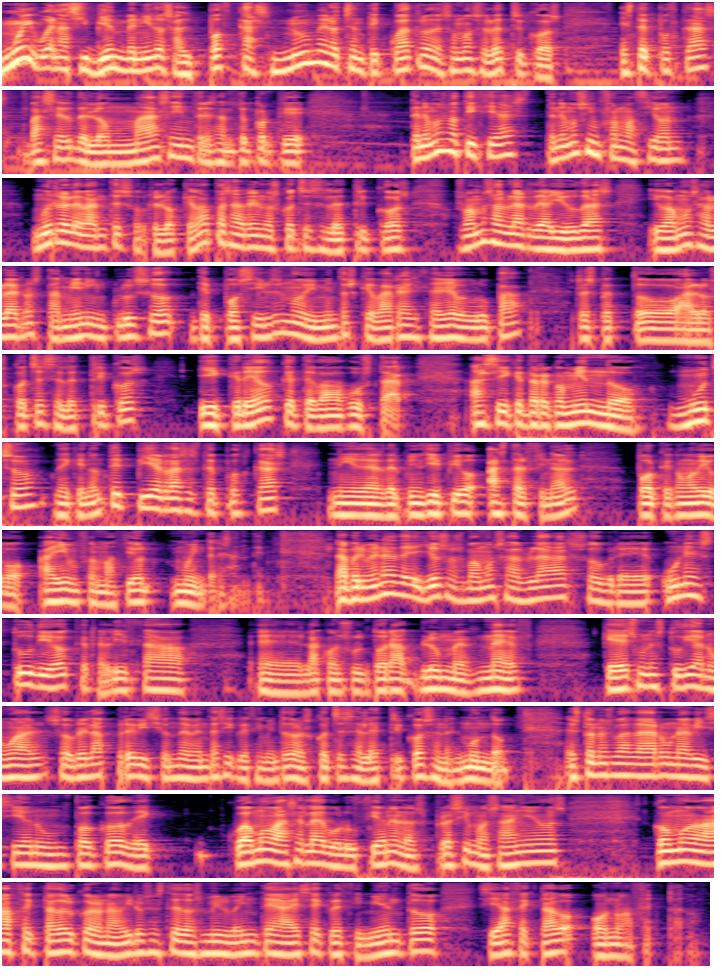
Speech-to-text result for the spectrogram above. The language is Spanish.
Muy buenas y bienvenidos al podcast número 84 de Somos Eléctricos. Este podcast va a ser de lo más interesante porque tenemos noticias, tenemos información muy relevante sobre lo que va a pasar en los coches eléctricos. Os vamos a hablar de ayudas y vamos a hablarnos también incluso de posibles movimientos que va a realizar Europa respecto a los coches eléctricos y creo que te va a gustar. Así que te recomiendo mucho de que no te pierdas este podcast ni desde el principio hasta el final porque como digo, hay información muy interesante. La primera de ellos os vamos a hablar sobre un estudio que realiza eh, la consultora Bloomberg Neff que es un estudio anual sobre la previsión de ventas y crecimiento de los coches eléctricos en el mundo. Esto nos va a dar una visión un poco de cómo va a ser la evolución en los próximos años, cómo ha afectado el coronavirus este 2020 a ese crecimiento, si ha afectado o no ha afectado.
